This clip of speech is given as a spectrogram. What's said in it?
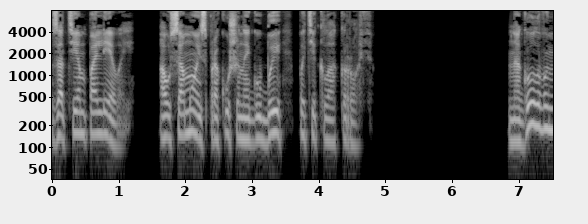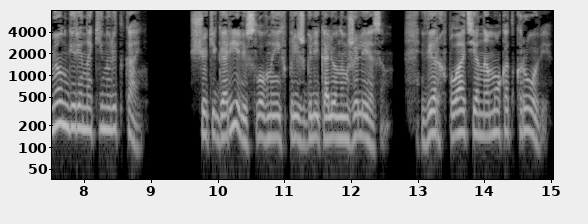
затем по левой а у самой из прокушенной губы потекла кровь. На голову Мёнгере накинули ткань. Щеки горели, словно их прижгли каленым железом. Верх платья намок от крови.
